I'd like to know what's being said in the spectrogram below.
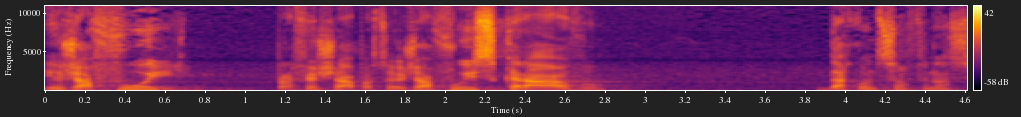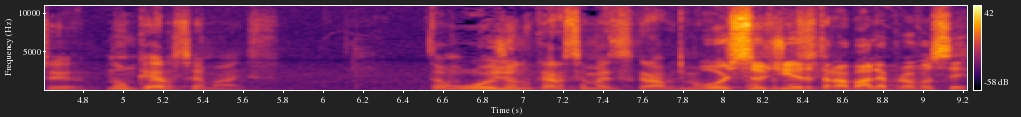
eu já fui, para fechar, pastor, eu já fui escravo da condição financeira. Não quero ser mais. Então hoje eu não quero ser mais escravo de uma Hoje seu dinheiro financeira. trabalha para você.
